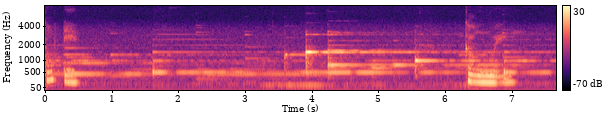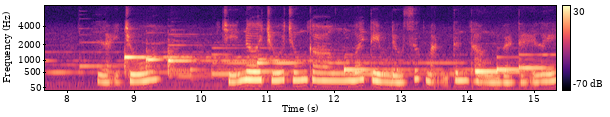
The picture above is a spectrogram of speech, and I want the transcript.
tốt đẹp. Cầu nguyện. Lạy chúa, chỉ nơi chúa chúng con mới tìm được sức mạnh tinh thần và thể lý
